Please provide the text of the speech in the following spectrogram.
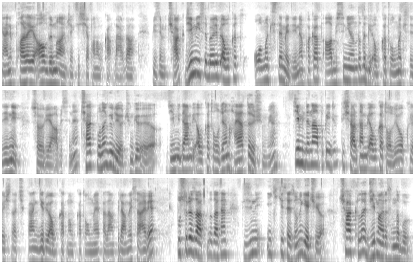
Yani parayı aldığımı ancak iş yapan avukatlardan bizim Chuck. Jimmy ise böyle bir avukat olmak istemediğini fakat abisinin yanında da bir avukat olmak istediğini söylüyor abisine. Chuck buna gülüyor çünkü e, Jimmy'den bir avukat olacağını hayatta düşünmüyor. Jimmy de ne yapıp edip dışarıdan bir avukat oluyor. Okuyor işte açıktan giriyor avukat avukat olmaya falan filan vesaire. Bu süre zarfında zaten dizinin ilk iki sezonu geçiyor. Chuck'la Jimmy arasında bu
